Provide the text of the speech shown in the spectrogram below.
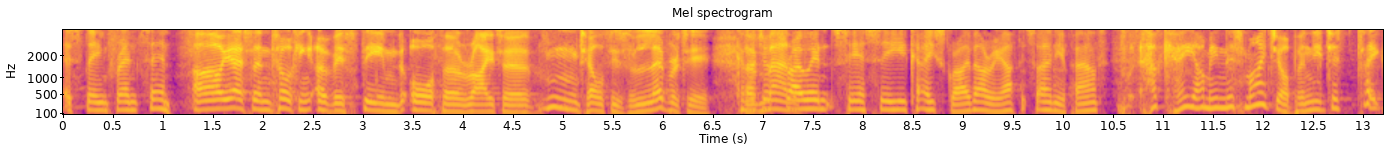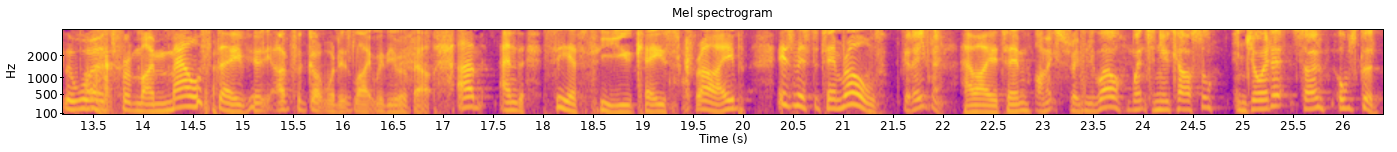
esteemed friend Tim. Oh, yes. And talking of esteemed author, writer, hmm, Chelsea celebrity. Can I just throw of- in CFC UK scribe? Hurry up, it's only a pound. Okay, I mean, it's my job, and you just take the words from my mouth, Dave. I forgot what it's like with you about. Um, and CFC UK scribe is Mr. Tim Rolls. Good evening. How are you, Tim? I'm extremely well. Went to Newcastle, enjoyed it, so all's good.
